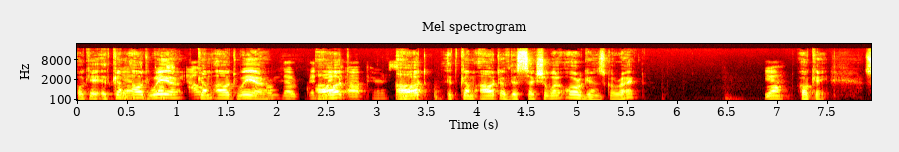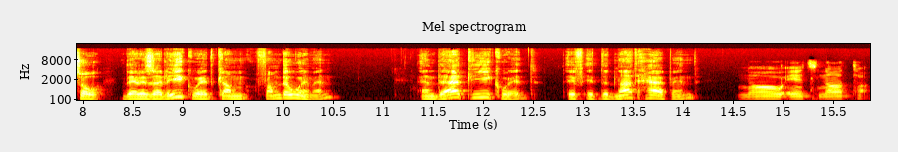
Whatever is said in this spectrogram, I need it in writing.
Okay, it come Yeah, out where? out Come out where? From the rhythmic Out, uh, out. It come out of the sexual organs, correct? Yeah. Okay, so there is a liquid come from the women, and that liquid, if it did not happen, No, it's not. ta-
